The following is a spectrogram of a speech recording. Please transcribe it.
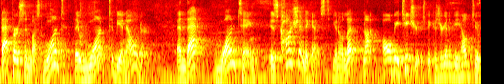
That person must want it. They want to be an elder. And that wanting is cautioned against. You know, let not all be teachers because you're going to be held to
